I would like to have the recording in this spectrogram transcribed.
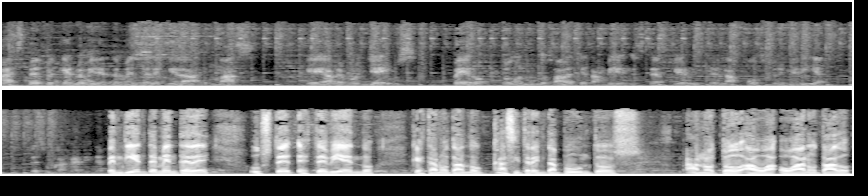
a Stephen Curry evidentemente le queda más que a LeBron James, pero todo el mundo sabe que también Steph Curry es la postrimería de su carrera. Independientemente de usted esté viendo que está anotando casi 30 puntos, anotó o, ha anotado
